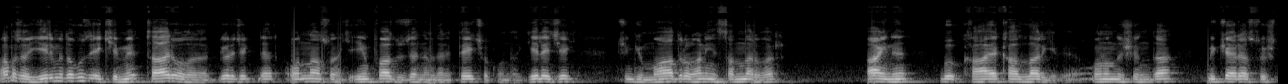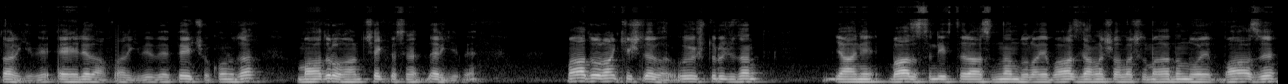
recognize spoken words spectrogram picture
Arkadaşlar 29 Ekim'i tarih olarak görecekler. Ondan sonraki infaz düzenlemeleri pek çok konuda gelecek. Çünkü mağdur olan insanlar var. Aynı bu KHK'lılar gibi. Onun dışında mükerrer suçlar gibi, ehliyet aflar gibi ve pek çok konuda mağdur olan çek ve senetler gibi. Mağdur olan kişiler var. Uyuşturucudan yani bazısının iftirasından dolayı, bazı yanlış anlaşılmalardan dolayı, bazı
